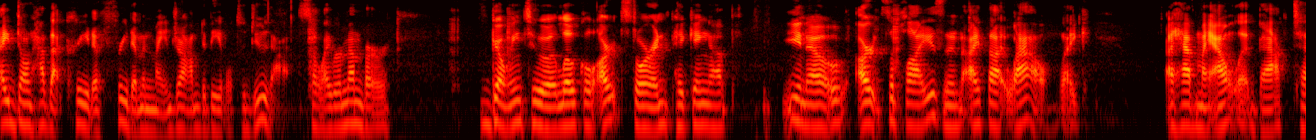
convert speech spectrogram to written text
I don't have that creative freedom in my job to be able to do that. So I remember going to a local art store and picking up, you know, art supplies and I thought, wow, like I have my outlet back to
